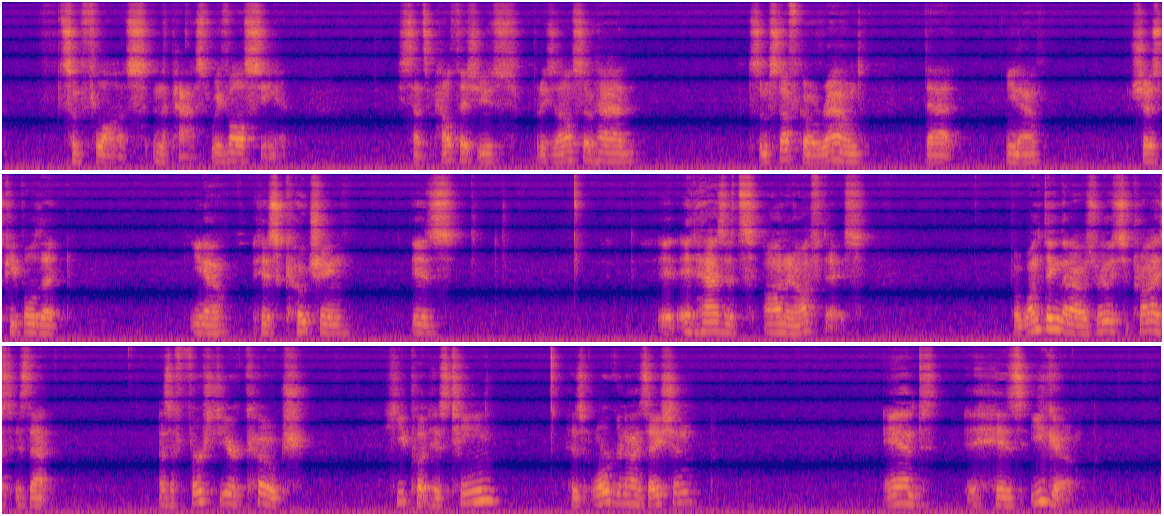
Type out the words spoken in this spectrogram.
some flaws in the past. We've all seen it. He's had some health issues, but he's also had some stuff go around that, you know, shows people that, you know, his coaching is it, it has its on and off days. But one thing that I was really surprised is that as a first year coach, he put his team, his organization, and his ego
